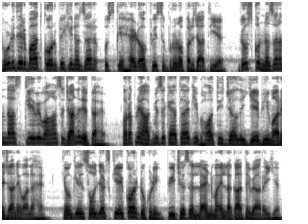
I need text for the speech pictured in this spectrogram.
थोड़ी देर बाद कोरपी की नज़र उसके हेड ऑफ़िस ब्रूनो पर जाती है, जो उसको नजरअंदाज किए हुए वहाँ से जाने देता है। और अपने आदमी से कहता है कि बहुत ही जल्द ये भी मारे जाने वाला है, क्योंकि इन सोल्जर्स की एक और टुकड़ी पीछे से लैंड माइन लगाते हुए आ रही है,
